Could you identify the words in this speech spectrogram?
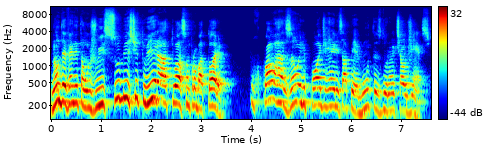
Não devendo então o juiz substituir a atuação probatória, por qual razão ele pode realizar perguntas durante a audiência?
